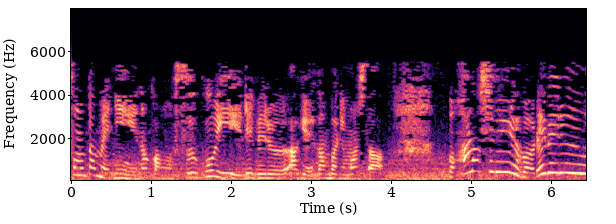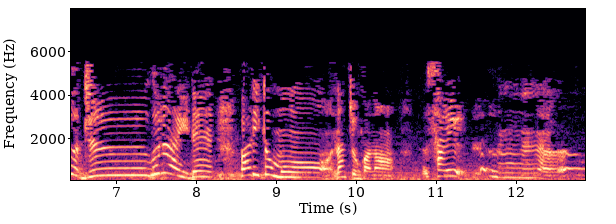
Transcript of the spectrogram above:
そのためになんかもうすごいレベル上げ頑張りました。ま、話で言えばレベル10ぐらいで割ともう、なんちゅうかな、最、うん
